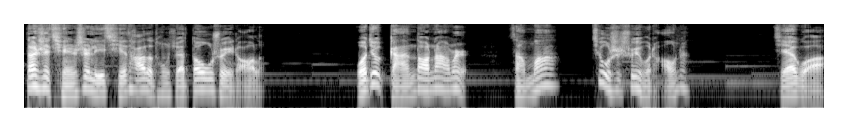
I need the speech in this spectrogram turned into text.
但是寝室里其他的同学都睡着了，我就感到纳闷，怎么就是睡不着呢？结果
